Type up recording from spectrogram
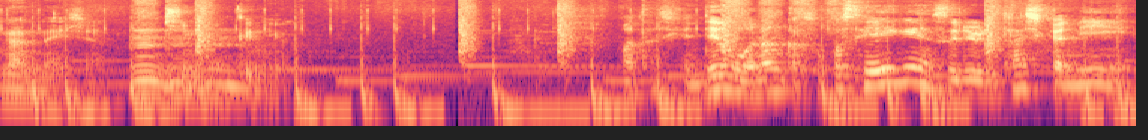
なんないじゃん、金額には。まあ確かにでもなんかそこ制限するより確かに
